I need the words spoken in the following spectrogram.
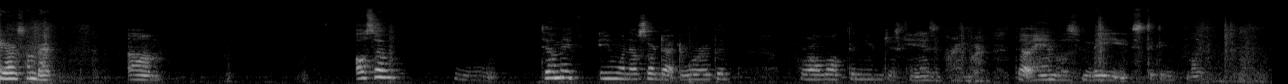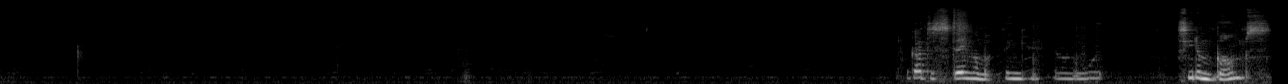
Alright guys, I'm back. Um also tell me if anyone else heard that door open before I walked in here. Just kidding, it's a prank. That hand was me sticking like I got this sting on my finger. I don't know what. See them bumps?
